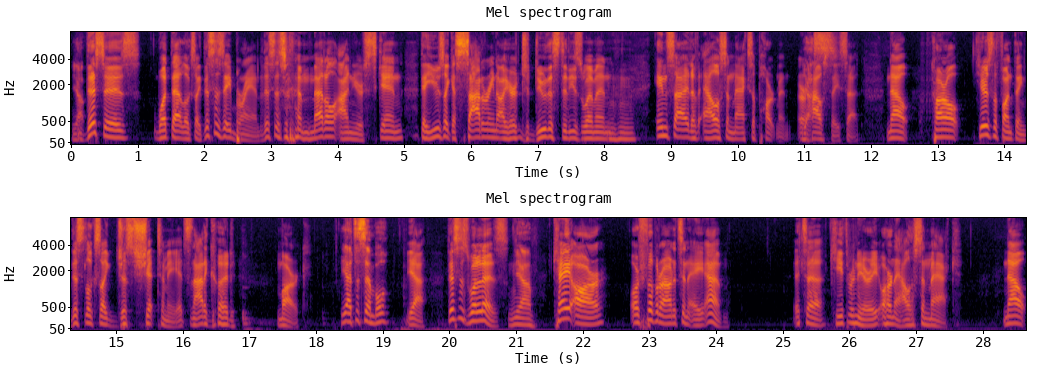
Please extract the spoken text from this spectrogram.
Yeah, This is what that looks like. This is a brand. This is a metal on your skin. They use like a soldering iron to do this to these women inside of Allison Mack's apartment or Yes. house. They said. Now, Carl, here's the fun thing. This looks like just shit to me. It's not a good mark. Yeah, it's a symbol. Yeah, this is what it is. Yeah. KR, or flip it around, it's an AM. It's a Keith Raniere or an Allison Mack. Now,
